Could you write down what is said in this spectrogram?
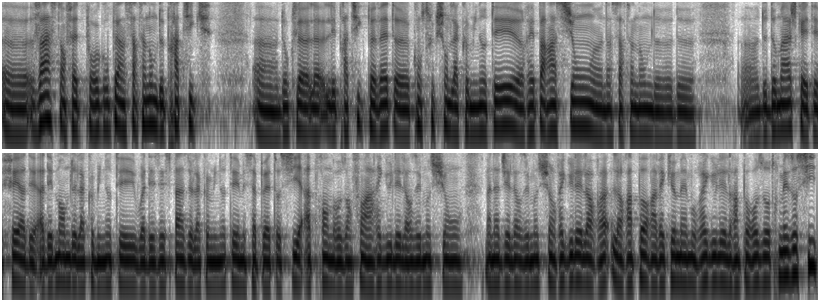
euh, vaste, en fait, pour regrouper un certain nombre de pratiques. Euh, donc le- le- les pratiques peuvent être construction de la communauté, réparation d'un certain nombre de, de dommages qui a été fait à des, membres de la communauté ou à des espaces de la communauté, mais ça peut être aussi apprendre aux enfants à réguler leurs émotions, manager leurs émotions, réguler leur, leur rapport avec eux-mêmes ou réguler le rapport aux autres, mais aussi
